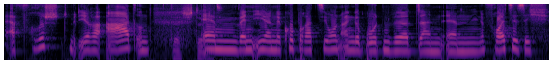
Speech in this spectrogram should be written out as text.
erfrischt mit ihrer Art und ähm, wenn ihr eine Kooperation angeboten wird, dann ähm, freut sie sich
